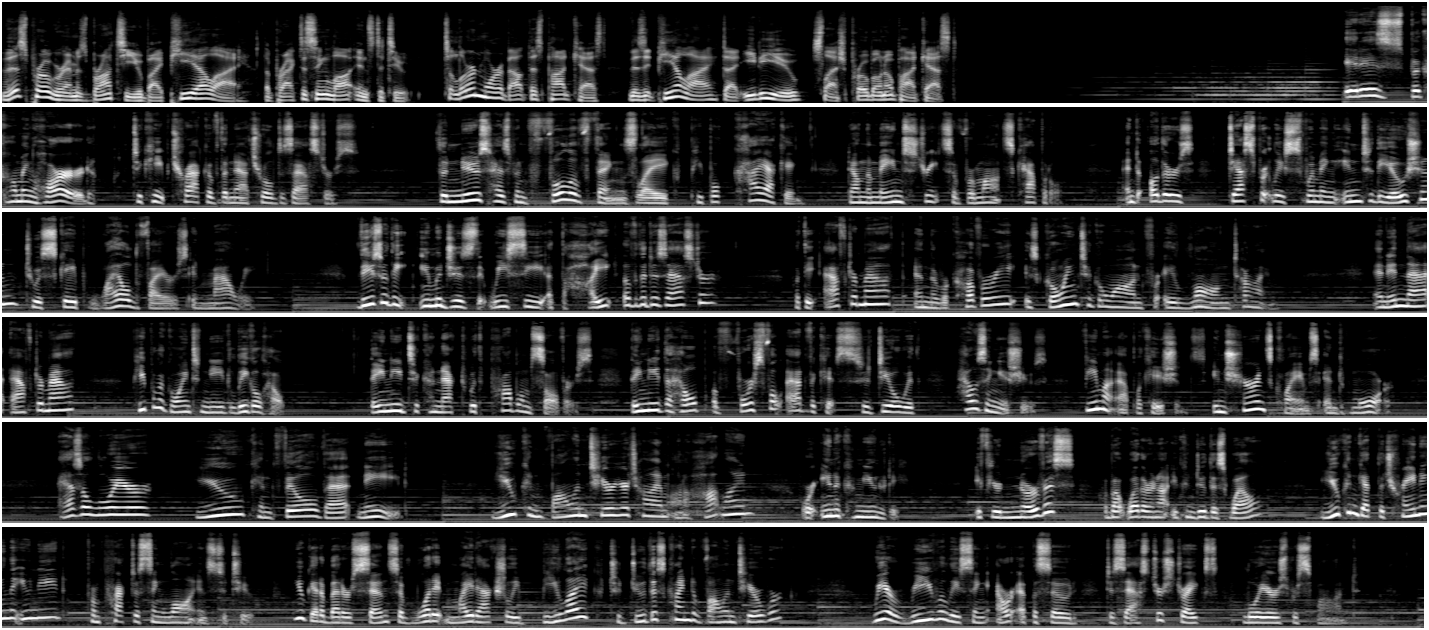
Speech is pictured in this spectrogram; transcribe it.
This program is brought to you by PLI, the Practicing Law Institute. To learn more about this podcast, visit pli.edu slash pro bono podcast. It is becoming hard to keep track of the natural disasters. The news has been full of things like people kayaking down the main streets of Vermont's capital, and others desperately swimming into the ocean to escape wildfires in Maui. These are the images that we see at the height of the disaster, but the aftermath and the recovery is going to go on for a long time. And in that aftermath, people are going to need legal help. They need to connect with problem solvers. They need the help of forceful advocates to deal with housing issues, FEMA applications, insurance claims, and more. As a lawyer, you can fill that need. You can volunteer your time on a hotline or in a community. If you're nervous about whether or not you can do this well, you can get the training that you need from Practicing Law Institute. You get a better sense of what it might actually be like to do this kind of volunteer work. We are re releasing our episode, Disaster Strikes, Lawyers Respond.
